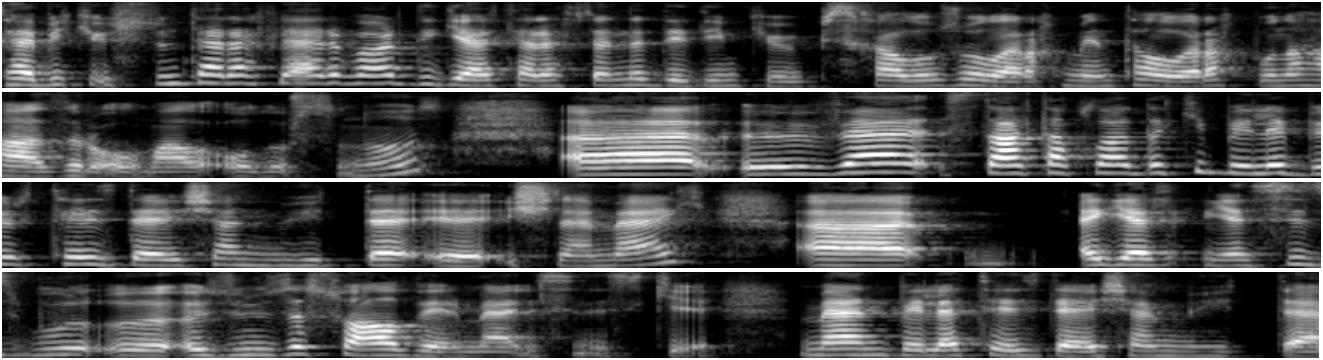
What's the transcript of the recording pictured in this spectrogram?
təbii ki, üstün tərəfləri var. Digər tərəfdən də dediyim kimi psixoloji olaraq, mental olaraq buna hazır olmalı olursunuz. Və startaplardakı belə bir tez dəyişən mühitdə işləmək əgər yəni siz bu özünüzə sual verməlisiniz ki, mən belə tez dəyişən mühitdə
